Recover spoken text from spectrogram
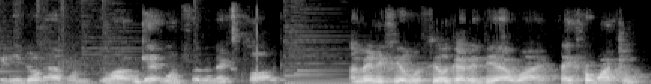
and you don't have one, go out and get one for the next clog. I'm Eddie Field with Field Guide to DIY. Thanks for watching.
